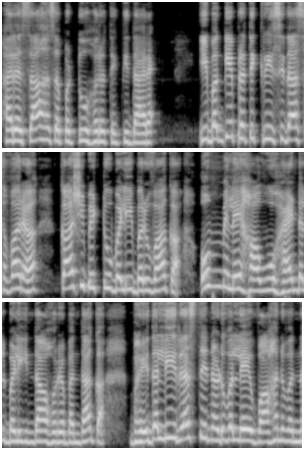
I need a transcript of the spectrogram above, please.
ಹರಸಾಹಸಪಟ್ಟು ಹೊರತೆಗೆದಿದ್ದಾರೆ. ಈ ಬಗ್ಗೆ ಪ್ರತಿಕ್ರಿಯಿಸಿದ ಸವಾರ, ಕಾಶಿಬೆಟ್ಟು ಬಳಿ ಬರುವಾಗ ಒಮ್ಮೆಲೆ ಹಾವು ಹ್ಯಾಂಡಲ್ ಬಳಿಯಿಂದ ಹೊರಬಂದಾಗ ಭಯದಲ್ಲಿ ರಸ್ತೆ ನಡುವಲ್ಲೇ ವಾಹನವನ್ನ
